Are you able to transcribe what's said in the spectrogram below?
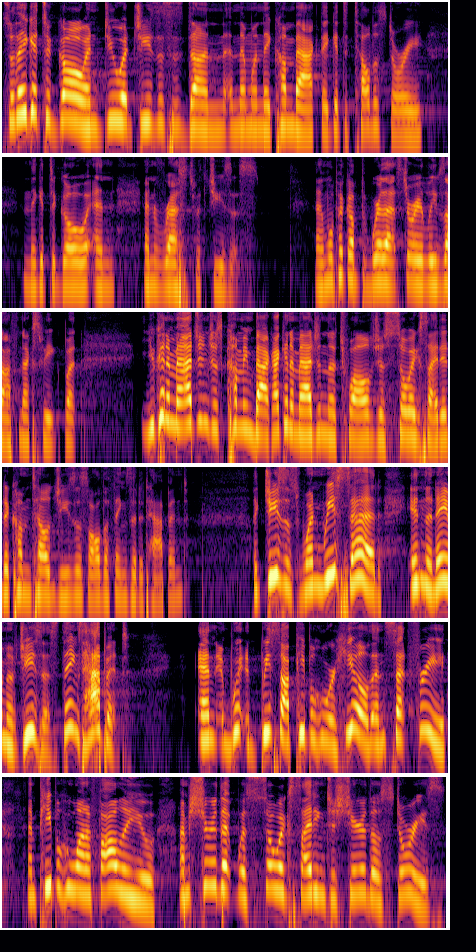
So they get to go and do what Jesus has done. And then when they come back, they get to tell the story and they get to go and, and rest with Jesus. And we'll pick up where that story leaves off next week. But you can imagine just coming back. I can imagine the 12 just so excited to come tell Jesus all the things that had happened. Like, Jesus, when we said in the name of Jesus, things happened. And we, saw people who were healed and set free, and people who want to follow you. I'm sure that was so exciting to share those stories.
